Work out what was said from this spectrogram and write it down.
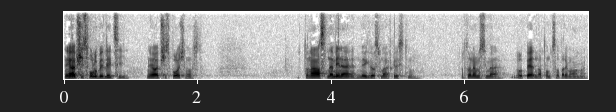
nejlepší spolubydlící, nejlepší společnost. To nás nemine, my, kdo jsme v Kristu. Proto nemusíme lpět na tom, co tady máme.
